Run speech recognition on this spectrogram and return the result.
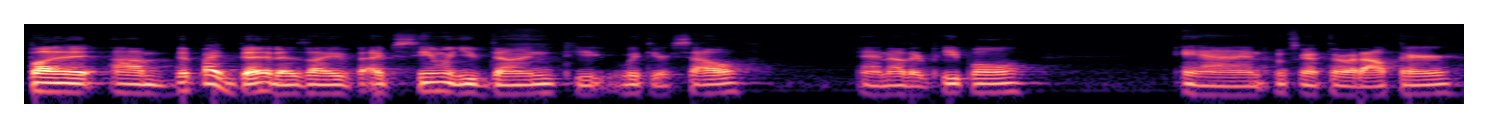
But um, bit by bit, as I've I've seen what you've done to, with yourself and other people, and I'm just gonna throw it out there,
